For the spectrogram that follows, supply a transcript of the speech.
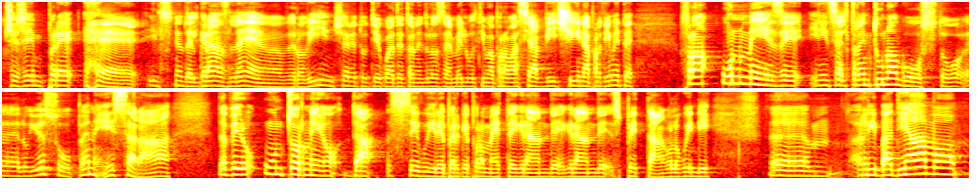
c'è sempre eh, il segno del Grand Slam, ovvero vincere tutti e quattro i tornei dello Slam. E l'ultima prova si avvicina praticamente fra un mese, inizia il 31 agosto eh, lo US Open e sarà davvero un torneo da seguire perché promette grande, grande spettacolo. Quindi ehm, ribadiamo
